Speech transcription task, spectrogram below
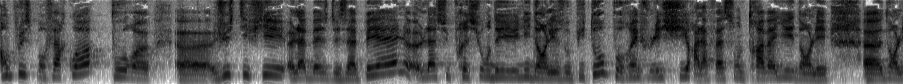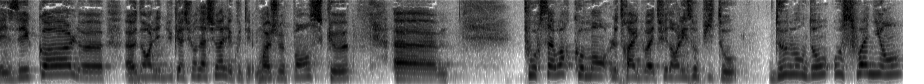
en plus, pour faire quoi? Pour euh, justifier la baisse des APL, la suppression des lits dans les hôpitaux, pour réfléchir à la façon de travailler dans les, dans les écoles, dans l'éducation nationale. Écoutez, moi je pense que euh, pour savoir comment le travail doit être fait dans les hôpitaux, Demandons aux soignants,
